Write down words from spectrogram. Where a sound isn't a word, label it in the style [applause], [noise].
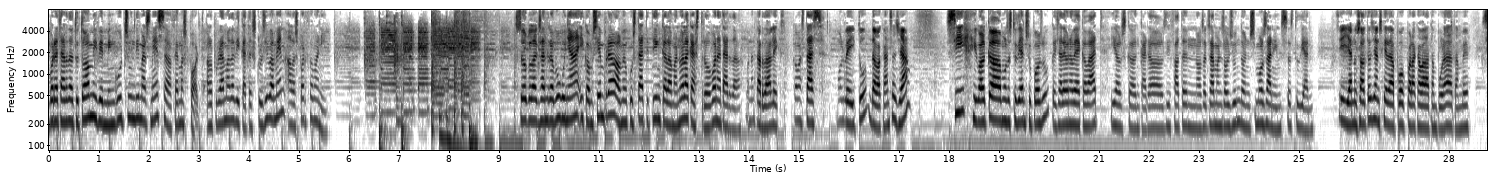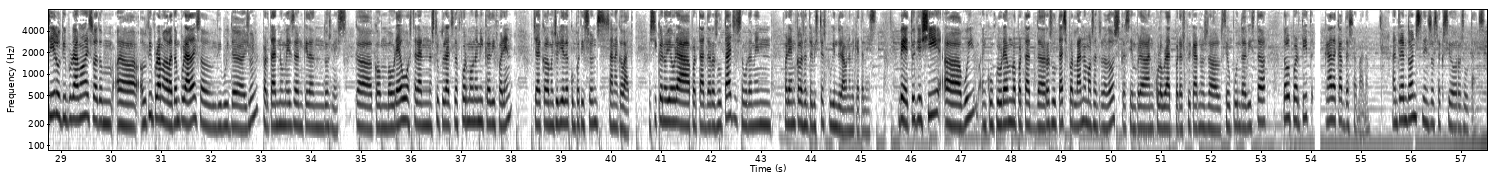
Bona tarda a tothom i benvinguts un dimarts més a Fem Esport, el programa dedicat exclusivament a l'esport femení. Soc l'Alexandra Bogunyà i, com sempre, al meu costat hi tinc a la Manuela Castro. Bona tarda. Bona tarda, Àlex. Com estàs? Molt bé, i tu? De vacances ja? Sí, igual que molts estudiants suposo, que ja deuen haver acabat, i els que encara els hi falten els exàmens del juny, doncs molts ànims estudiant. Sí, i a nosaltres ja ens queda poc per acabar la temporada, també. Sí, l'últim programa, és la, uh, l'últim programa de la temporada és el 18 de juny, per tant només en queden dos més, que com veureu estaran estructurats de forma una mica diferent, ja que la majoria de competicions s'han acabat. Així que no hi haurà apartat de resultats i segurament farem que les entrevistes puguin durar una miqueta més. Bé, tot i així, uh, avui en conclourem l'apartat de resultats parlant amb els entrenadors que sempre han col·laborat per explicar-nos el seu punt de vista del partit cada cap de setmana. Entrem, doncs, dins la secció resultats.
